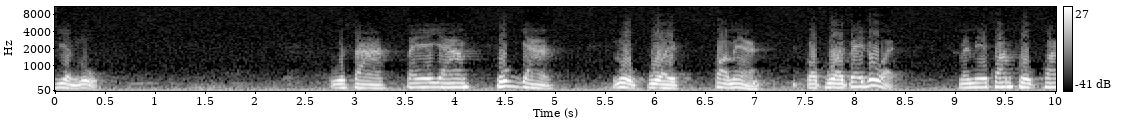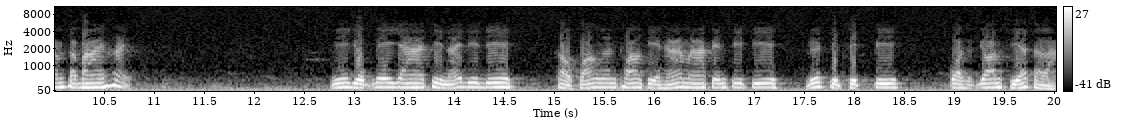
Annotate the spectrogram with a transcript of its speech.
เลี้ยงลูก อุตส่าห์พยายามทุกอย่าง ลูกป่วย พ่อแม่ ก็ป่วยไปด้วย ไม่มีความสุขความสบายให้ มีหยุกเมียาที่ไหนดีๆ เข้าของเงินทองที่หามาเป็นปีๆหรือสิบสิบปี ก็ยอมเสียสละ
